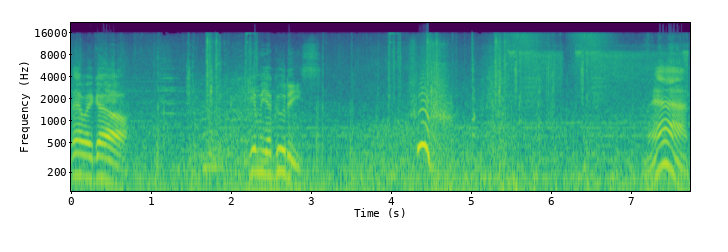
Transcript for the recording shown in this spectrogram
There we go. Give me your goodies. Whew. Man.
